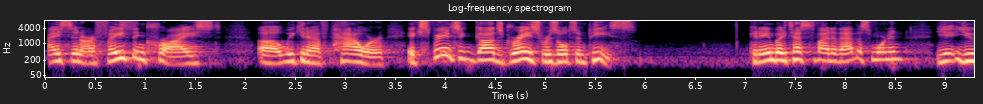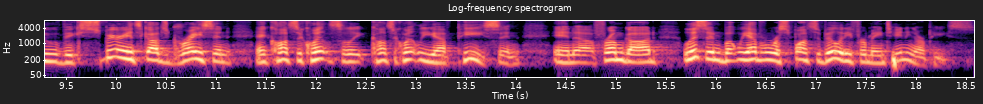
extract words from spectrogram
Christ, in our faith in Christ, uh, we can have power. Experiencing God's grace results in peace. Can anybody testify to that this morning? You, you've experienced God's grace, and, and consequently, consequently, you have peace. And, and uh, from God. Listen, but we have a responsibility for maintaining our peace.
